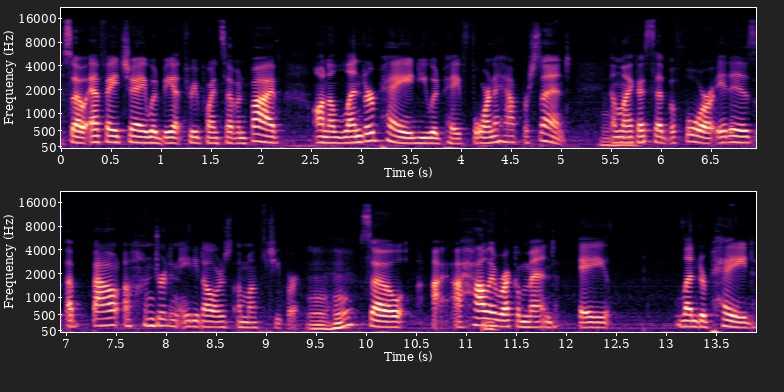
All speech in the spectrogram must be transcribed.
so FHA would be at 3.75 on a lender paid. You would pay four and a half percent, and like I said before, it is about 180 dollars a month cheaper. So I, I highly recommend a lender paid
